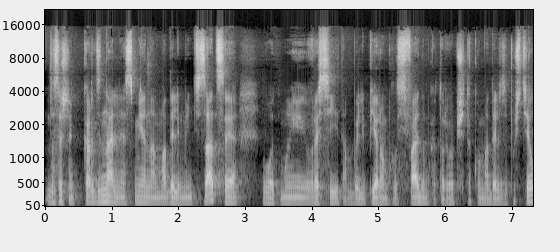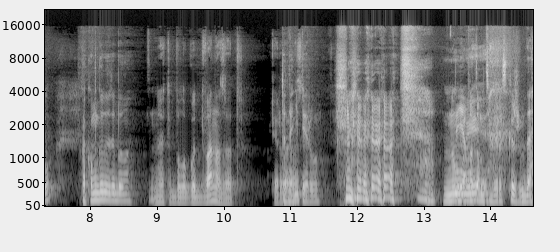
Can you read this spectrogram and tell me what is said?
достаточно кардинальная смена модели монетизации. Вот, мы в России там были первым классифайдом, который вообще такую модель запустил. В каком году это было? Но это было год-два назад. Тогда не раз. первым. Ну Я потом тебе расскажу. Да.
